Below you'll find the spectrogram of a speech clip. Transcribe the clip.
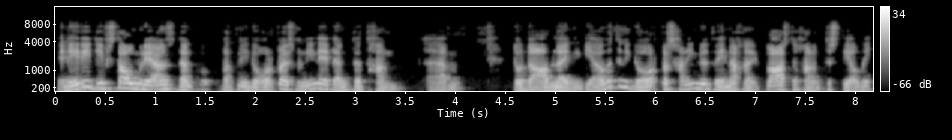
En hierdie diefstal moet die ouens dink wat in die dorp is, moenie net dink dit gaan ehm um, tot daar bly nie. Die ou wat in die dorp is, gaan nie noodwendig na die plaas toe gaan om te steel nie.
